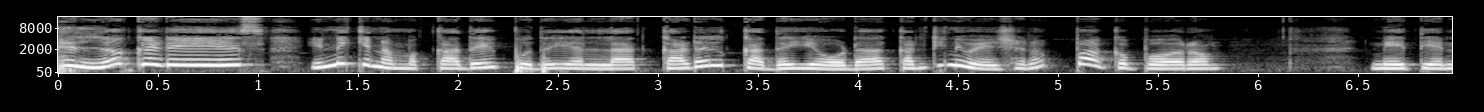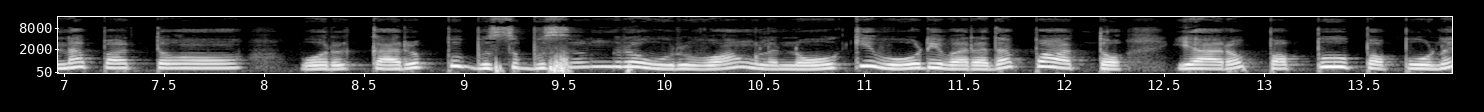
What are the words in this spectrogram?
ஹலோ கடேஸ் இன்னைக்கு நம்ம கதை புதையல்ல கடல் கதையோட கண்டினியூவேஷனை பார்க்க போகிறோம் நேற்று என்ன பார்த்தோம்? ஒரு கருப்பு புசு புசுங்கிற உருவம் அவங்கள நோக்கி ஓடி வரதை பார்த்தோம். யாரோ பப்பு பப்புன்னு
